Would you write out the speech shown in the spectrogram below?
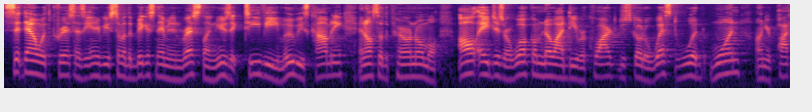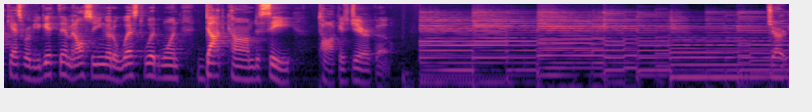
Sit down with Chris as he interviews some of the biggest names in wrestling, music, TV, movies, comedy, and also the paranormal. All ages are welcome, no ID required. Just go to Westwood One on your podcast wherever you get them, and also you can go to westwood1.com to see Talk is Jericho. Church.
